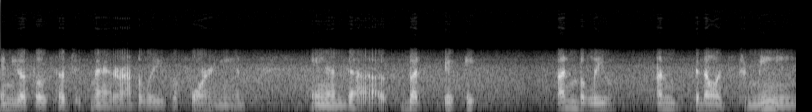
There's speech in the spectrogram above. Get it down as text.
in UFO subject matter, I believe, beforehand, and uh, but it, it unbelievable, unbeknownst to me,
